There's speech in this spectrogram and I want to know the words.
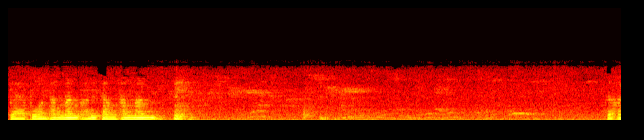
แปรปรวนทั้งนั้นอนิจจังทั้งนั้น จะให้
